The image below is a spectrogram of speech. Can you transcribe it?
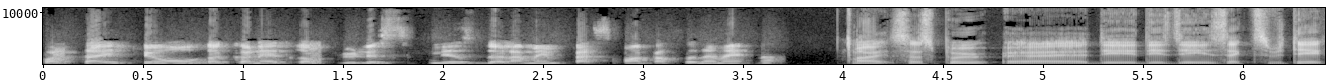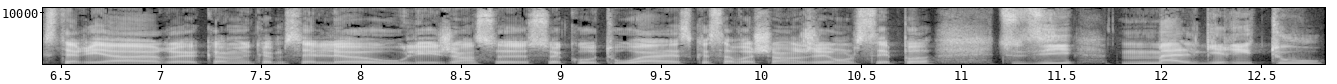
peut-être qu'on ne reconnaîtra plus le cycliste de la même façon à partir de maintenant. Oui, ça se peut. des, des, activités extérieures comme, comme celle-là où les gens se, se côtoient, est-ce que ça va changer? On ne le sait pas. Tu dis, malgré tout,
